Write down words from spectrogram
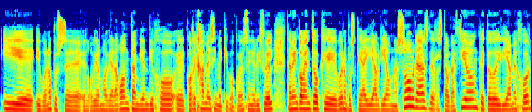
Y, y bueno, pues eh, el gobierno de Aragón también dijo, corríjame si me equivoco, señor Izuel, también comentó que, bueno, pues que ahí habría unas obras de restauración, que todo iría mejor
